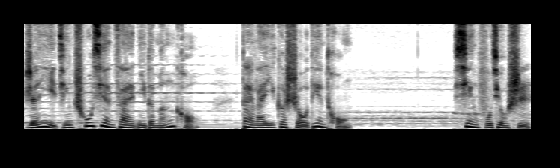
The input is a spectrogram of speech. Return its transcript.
人已经出现在你的门口。带来一个手电筒。幸福就是，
